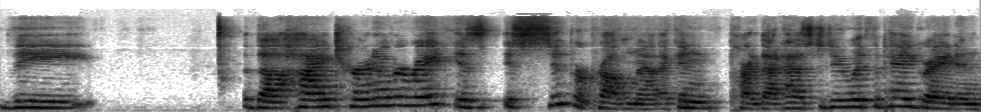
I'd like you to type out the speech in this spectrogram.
the the high turnover rate is is super problematic and part of that has to do with the pay grade and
